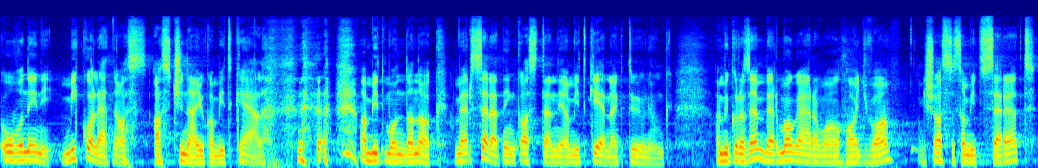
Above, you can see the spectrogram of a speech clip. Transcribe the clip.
óvó néni, mikor lehetne azt, azt csináljuk, amit kell, amit mondanak? Mert szeretnénk azt tenni, amit kérnek tőlünk. Amikor az ember magára van hagyva, és azt tesz, amit szeret,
